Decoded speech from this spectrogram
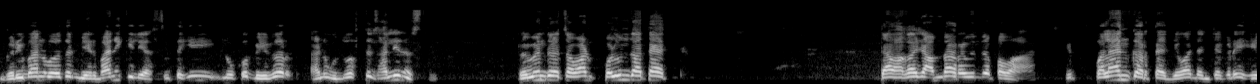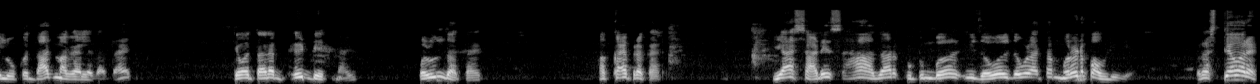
गरिबांवर जर मेहरबानी केली असती तर ही लोक बेघर आणि उद्ध्वस्त झाली नसती. रवींद्र चव्हाण पळून जात आहेत. त्या भागाचे आमदार रवींद्र पवार हे पलायन करतायत जेव्हा त्यांच्याकडे हे लोक दाद मागायला जात आहेत तेव्हा त्यांना भेट देत नाहीत. पळून जात आहेत. हा काय प्रकार या साडेसहा हजार कुटुंब ही जवळजवळ आता मरण पावलेली आहे रस्त्यावर आहेत.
